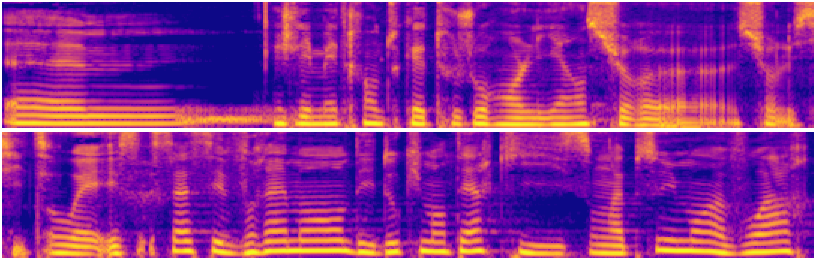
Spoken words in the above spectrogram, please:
je les mettrai en tout cas toujours en lien sur euh, sur le site. Ouais, et ça c'est vraiment des documentaires qui sont absolument à voir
